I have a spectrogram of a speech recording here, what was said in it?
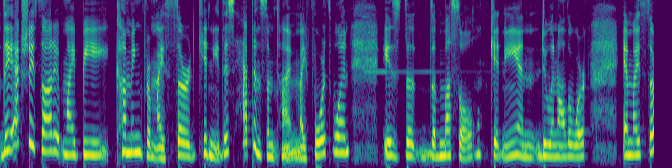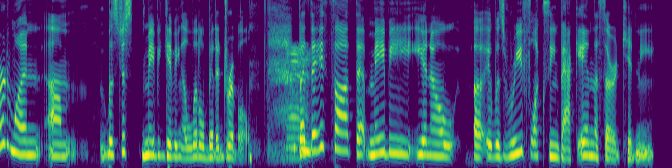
they actually thought it might be coming from my third kidney. This happens sometime. My fourth one is the, the muscle kidney and doing all the work. And my third one, um, was just maybe giving a little bit of dribble. Mm. But they thought that maybe, you know, uh, it was refluxing back in the third kidney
